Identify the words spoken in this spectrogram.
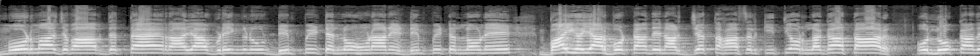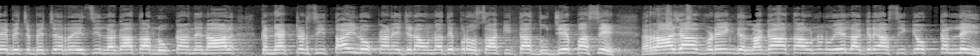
ਮੋੜਮਾ ਜਵਾਬ ਦਿੱਤਾ ਹੈ। ਰਾਜਾ ਵੜਿੰਗ ਨੂੰ ਡਿੰਪੀ ਢਿੱਲੋਂ ਹੋਣਾ ਨੇ। ਡਿੰਪੀ ਢਿੱਲੋਂ ਨੇ 22000 ਵੋਟਾਂ ਦੇ ਨਾਲ ਜਿੱਤ ਹਾਸਲ ਕੀਤੀ ਔਰ ਲਗਾਤਾਰ ਉਹ ਲੋਕਾਂ ਦੇ ਵਿੱਚ ਵਿਚਰ ਰਹੇ ਸੀ। ਲਗਾਤਾਰ ਲੋਕਾਂ ਦੇ ਨਾਲ ਕਨੈਕਟਡ ਸੀ। ਤਾਂ ਹੀ ਲੋਕਾਂ ਨੇ ਜਿਹੜਾ ਉਹਨਾਂ ਤੇ ਭਰੋਸਾ ਕੀਤਾ। ਦੂਜੇ ਪਾਸੇ ਰਾਜਾ ਵੜਿੰਗ ਲਗਾਤਾਰ ਉਹਨਾਂ ਨੂੰ ਇਹ ਲੱਗ ਰਿਹਾ ਸੀ ਕਿ ਉਹ ਇਕੱਲੇ ਹੀ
